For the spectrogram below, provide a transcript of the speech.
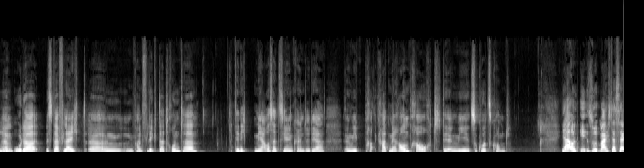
Mhm. Ähm, oder ist da vielleicht äh, ein Konflikt darunter, den ich mehr auserzählen könnte, der irgendwie gerade mehr Raum braucht, der irgendwie zu kurz kommt? Ja, und so mache ich das ja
